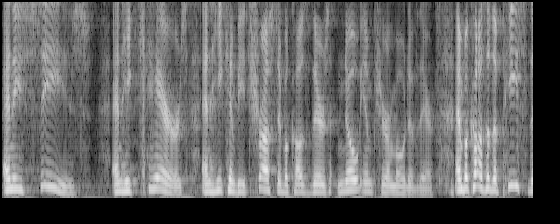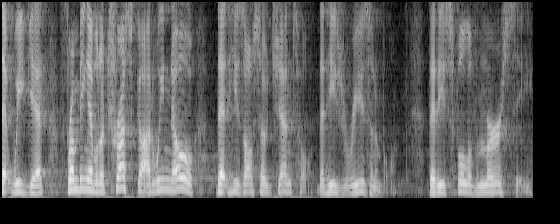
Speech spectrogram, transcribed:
and He sees and He cares and He can be trusted because there's no impure motive there. And because of the peace that we get from being able to trust God, we know that He's also gentle, that He's reasonable, that He's full of mercy,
